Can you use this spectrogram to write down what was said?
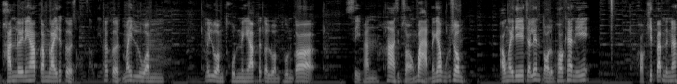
4,000 เลยนะครับกำไรถ้าเกิดถ้าเกิดไม่รวมไม่รวมทุนนะครับ ถ้าเกิดรวมทุนก็ 4,052 บาทนะครับคุณผู้ชม เอาไงดีจะเล่นต่อหรือพอแค่นี้ ขอคิดแป๊บหนึ่งนะ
